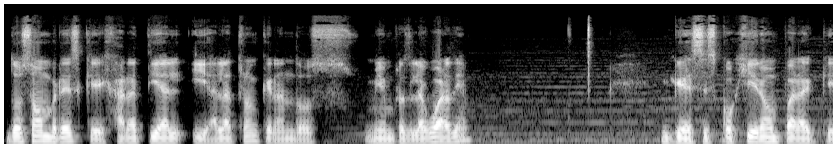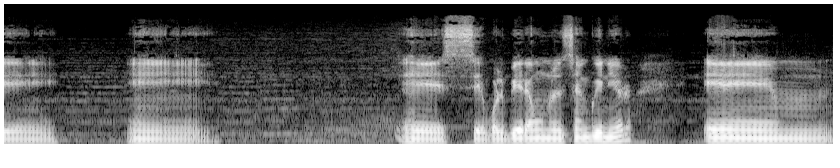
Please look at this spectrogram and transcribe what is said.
dos hombres, que Haratial y Alatron, que eran dos miembros de la guardia, que se escogieron para que eh, eh, se volviera uno el Sanguinior. Em,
